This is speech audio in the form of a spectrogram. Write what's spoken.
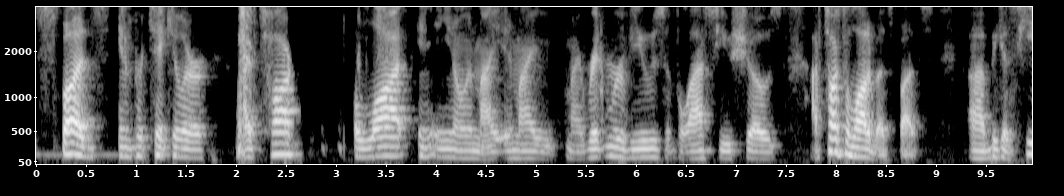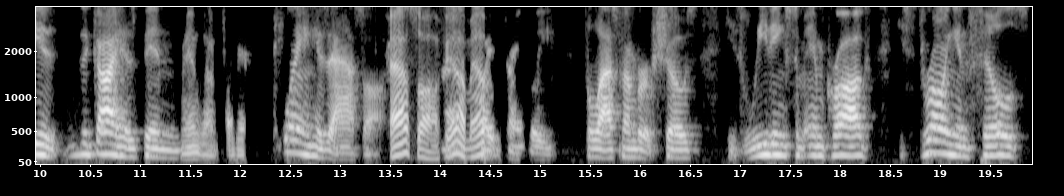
Spuds in particular. I've talked a lot in you know in my in my my written reviews of the last few shows. I've talked a lot about Spuds uh, because he is the guy has been Man's on fire. playing his ass off Ass off, yeah, uh, man. Quite frankly, the last number of shows, he's leading some improv. He's throwing in fills.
